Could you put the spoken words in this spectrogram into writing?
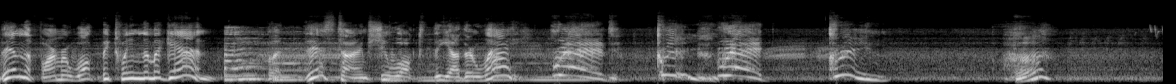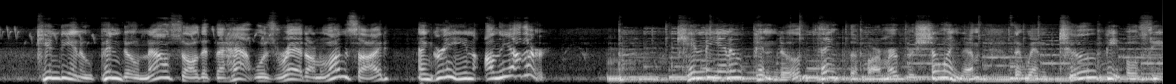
Then the farmer walked between them again. But this time she walked the other way. Red. Green. Red. Green. Huh? Kendi and Upendo now saw that the hat was red on one side and green on the other. Kendi and Upendo thanked the farmer for showing them that when two people see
